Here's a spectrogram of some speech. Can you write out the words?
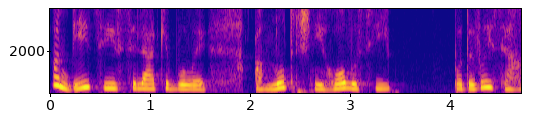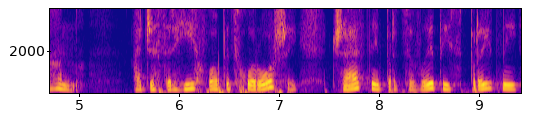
Амбіції всілякі були, а внутрішній голос їй подивися, Ганно. Адже Сергій хлопець хороший, чесний, працьовитий, спритний,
